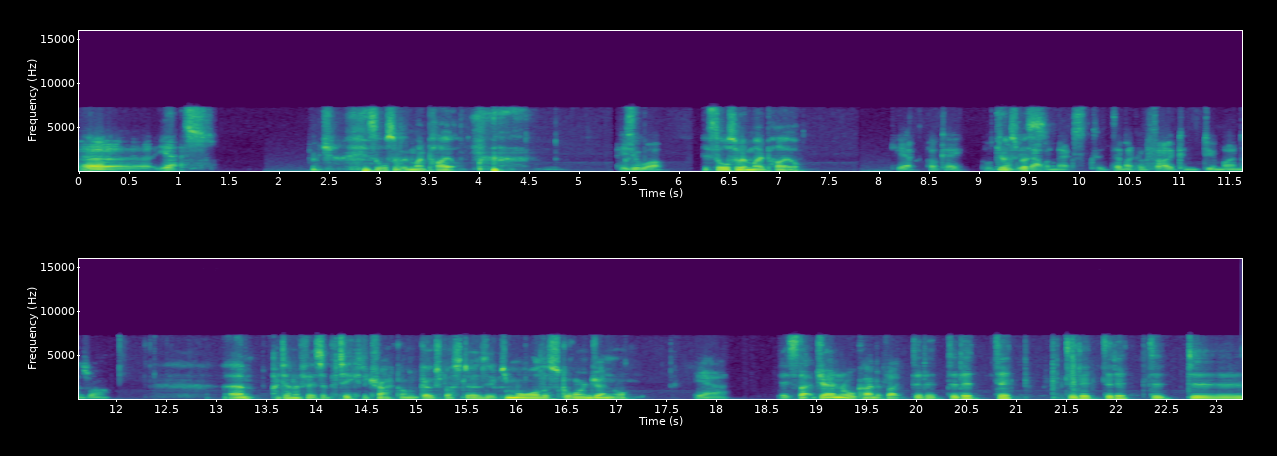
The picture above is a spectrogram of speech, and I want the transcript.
Uh, yes. which is also in my pile. Is your what? It's also in my pile. Yep. Okay. We'll do that one next, then I can I can do mine as well. Um, I don't know if it's a particular track on Ghostbusters. It was more the score in general. Yeah. It's that general kind of like. Yeah.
